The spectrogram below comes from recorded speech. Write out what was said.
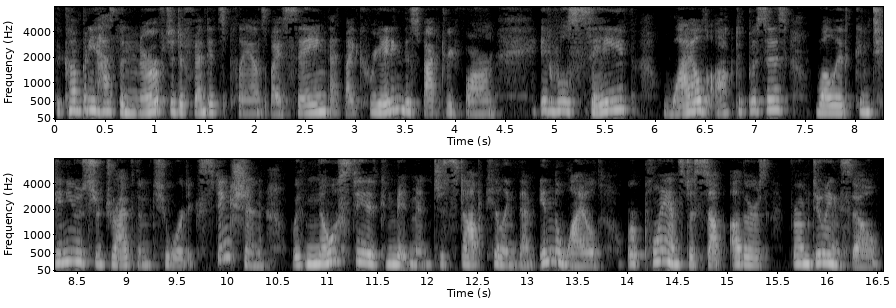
The company has the nerve to defend its plans by saying that by creating this factory farm, it will save wild octopuses while it continues to drive them toward extinction with no stated commitment to stop killing them in the wild or plans to stop others from doing so.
